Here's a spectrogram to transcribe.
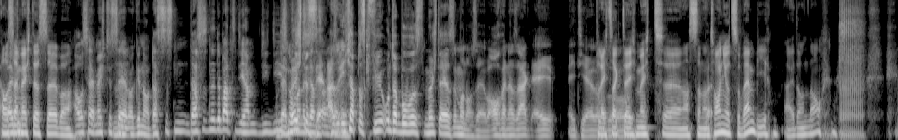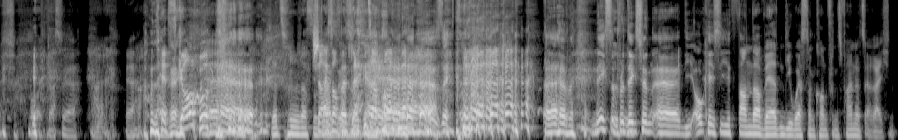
Außer er möchte es selber. Außer er möchte es selber, genau. Das ist, das ist eine Debatte, die haben, die, die ist möchte eine es also ich habe das Gefühl, unterbewusst möchte er es immer noch selber, auch wenn er sagt, ey, ATL. Vielleicht und sagt so. er, ich möchte äh, nach San Antonio zu Wemby. I don't know. Boah, das wäre. Ja. Let's go! Jetzt, wo du das so Scheiß auf das ist Atlanta, geil. ähm, nächste Prediction: äh, Die OKC Thunder werden die Western Conference Finals erreichen.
